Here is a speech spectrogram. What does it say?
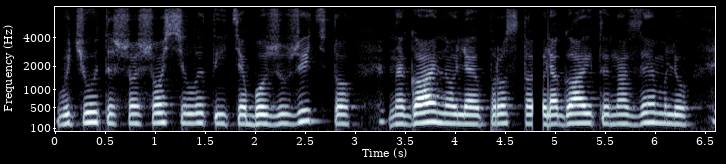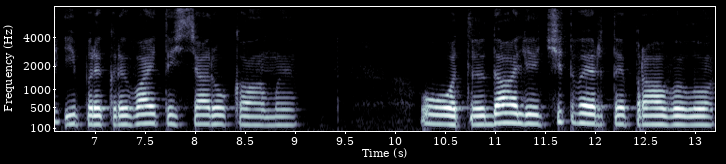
ви чуєте, що щось летить або жужить, то негайно ля... просто лягайте на землю і прикривайтеся руками. От, далі четверте правило.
